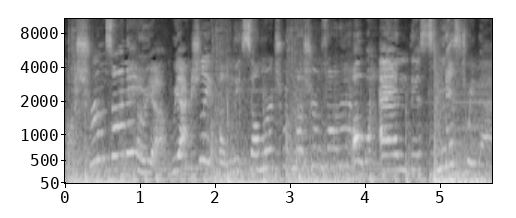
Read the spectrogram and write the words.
mushrooms on it? Oh yeah, we actually only sell merch with mushrooms on it. Oh, and this mystery bag.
